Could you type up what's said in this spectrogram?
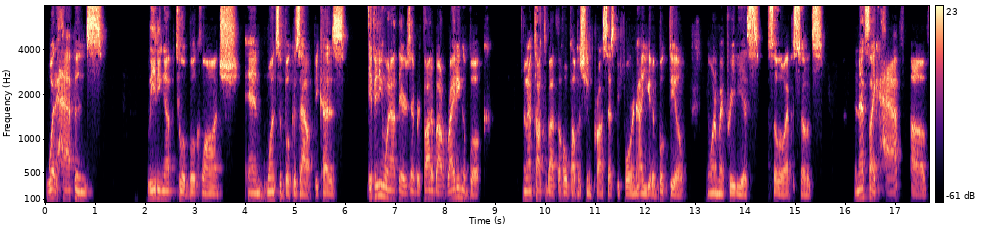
what happens leading up to a book launch and once a book is out. Because if anyone out there has ever thought about writing a book, and I've talked about the whole publishing process before and how you get a book deal in one of my previous solo episodes. And that's like half of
